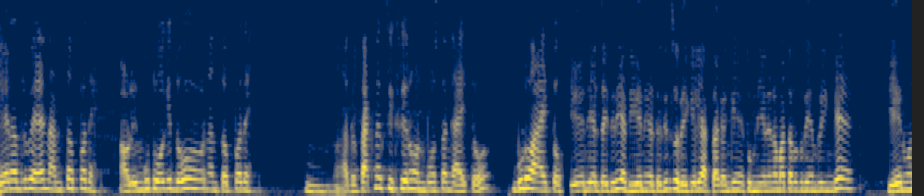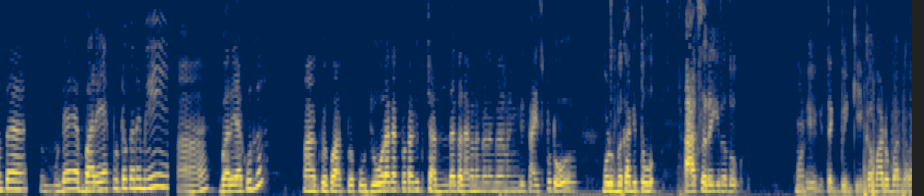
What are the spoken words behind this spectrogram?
ಏನಂದ್ರೂ ನನ್ನ ತಪ್ಪದೆ. ಅವಳು ಬಿಟ್ಟು ಹೋಗಿದ್ದು ನನ್ನ ತಪ್ಪದೆ. ಅದ್ರ ತಕ್ಕನಾಗ ಸಿಕ್ಸೇನು ಅನ್ಭವಿಸ್ದಂಗೆ ಆಯ್ತು. ಬಿಡು, ಆಯ್ತು. ಏನು ಹೇಳ್ತಾ ಇದ್ರಿ ಅದು ಏನು ಹೇಳ್ತಾ ಇದ್ರಿ ಸರಿಯಾಗಿ ಅರ್ಥ ಆಗಂಗೆ. ಸುಮ್ಮನೆ ಏನೇನೋ ಮಾತಾಡಿದ್ರಿ ಏನ್ರಿ ಹಿಂಗೆ? ಏನು ಅಂತ? ಮುಂಡೆ ಬರೆ ಹಾಕ್ಬಿಟ್ಟು ಕಣಮಿ ಆ, ಬರೆ ಹಾಕುದು? ಹಾಕ್ಬೇಕು ಹಾಕ್ಬೇಕು. ಜೋರಾಗಿ ಹಾಕ್ಬೇಕಾಗಿತ್ತು. ಚಂದ ಗಣ ಗಣ ಗಣ ಗಣ ಹಿಂಗೆ ಕಾಯಿಸ್ಬಿಟ್ಟು ಮುಡ್ಬೇಕಾಗಿತ್ತು ಆಗ ಸರಿಯಾಗಿರೋದು. ನೋಡಿ ತೆಗ್ ಬೆಂಕಿ ಕ ಮಾಡು ಬಂದವ.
